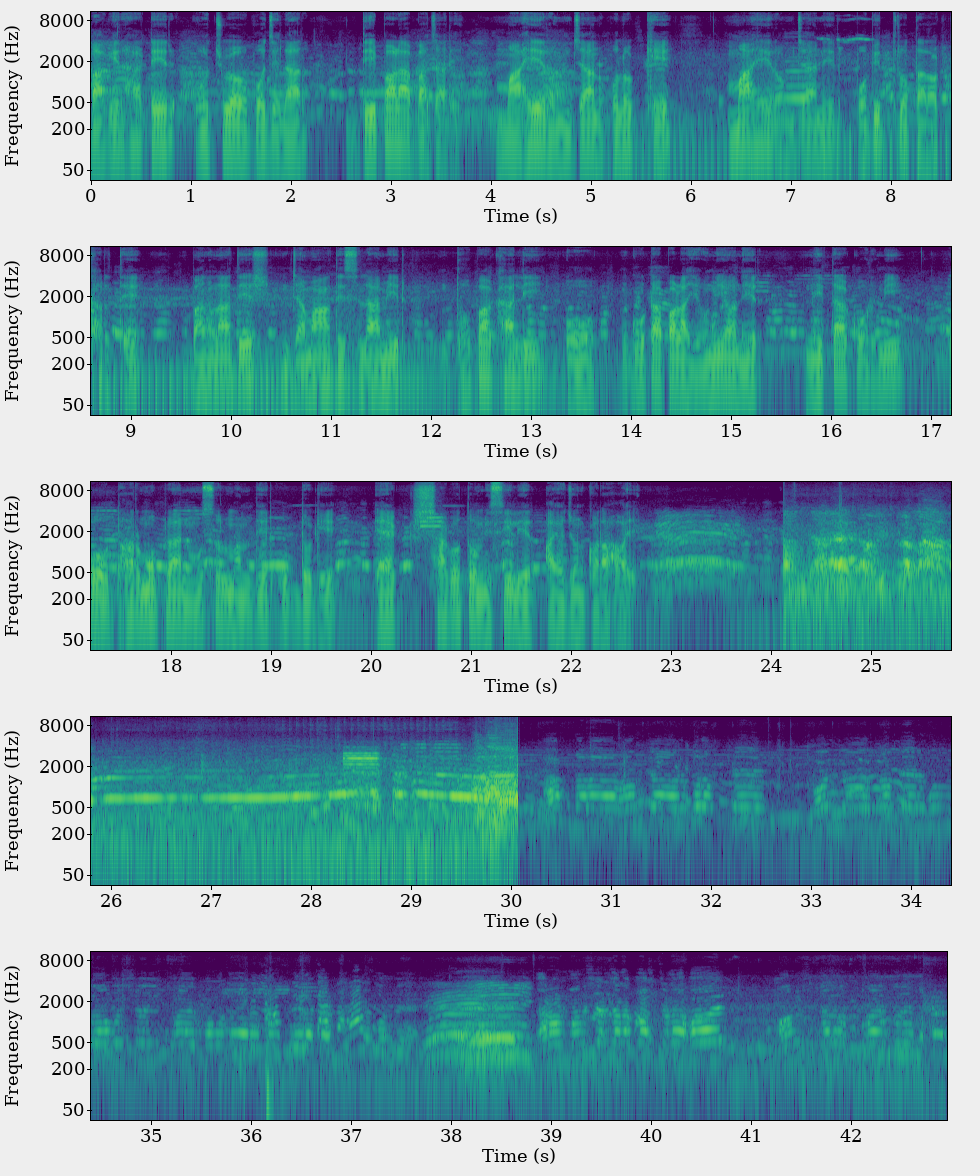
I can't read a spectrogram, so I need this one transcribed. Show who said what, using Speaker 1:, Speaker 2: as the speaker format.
Speaker 1: বাগেরহাটের কচুয়া উপজেলার দেপাড়া বাজারে মাহে রমজান উপলক্ষে, মাহে রমজানের পবিত্রতা রক্ষার্থে বাংলাদেশ জামায়াত ইসলামীর ধোপাখালী ও গোটাপাড়া ইউনিয়নের নেতাকর্মী ও ধর্মপ্রাণ মুসলমানদের উদ্যোগে এক স্বাগত মিছিলের আয়োজন করা হয়।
